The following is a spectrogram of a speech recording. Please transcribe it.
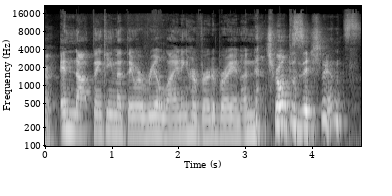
and not thinking that they were realigning her vertebrae in unnatural positions.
